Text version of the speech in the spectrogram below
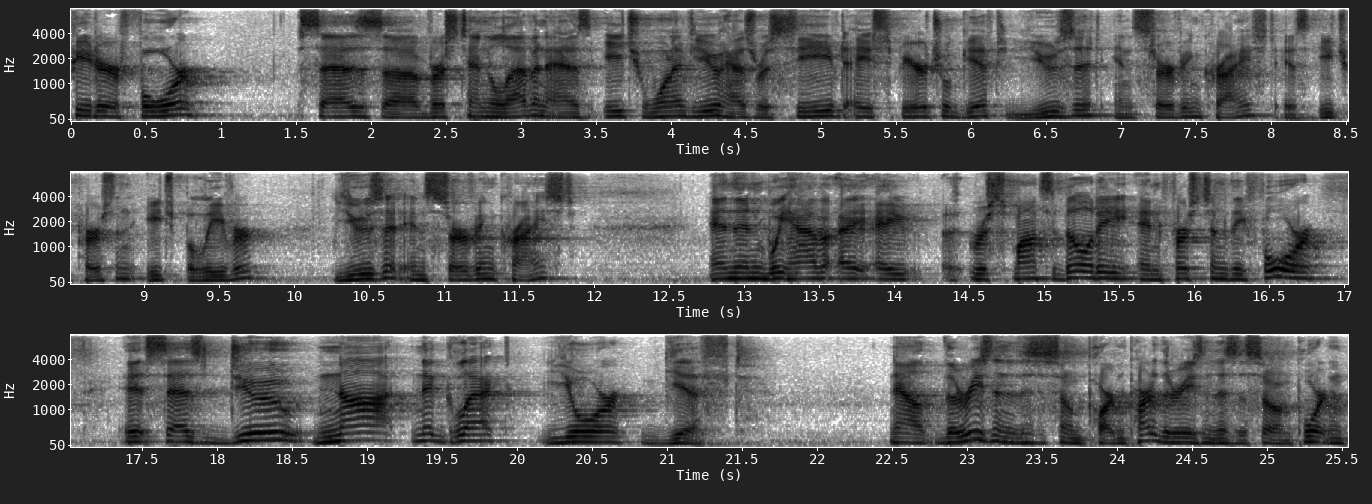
Peter 4 says, uh, verse 10 and 11, as each one of you has received a spiritual gift, use it in serving Christ. Is each person, each believer use it in serving Christ. And then we have a, a responsibility in 1 Timothy 4. It says, Do not neglect your gift. Now, the reason that this is so important, part of the reason this is so important,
